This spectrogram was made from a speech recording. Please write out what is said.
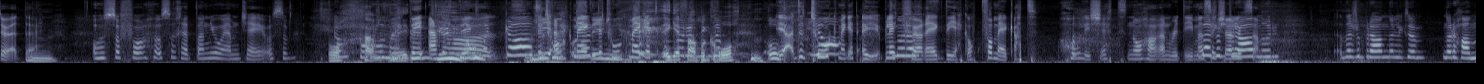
døde. Mm. Og så, får, og så redder han jo MJ, og så Å, herregud. God, Det tok meg, det tok meg et Jeg er faen på gråten. Ja, det tok meg et øyeblikk før jeg, det gikk opp for meg at Holy shit, nå har han redeema seg sjøl, liksom. når Det er så bra når liksom Når han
